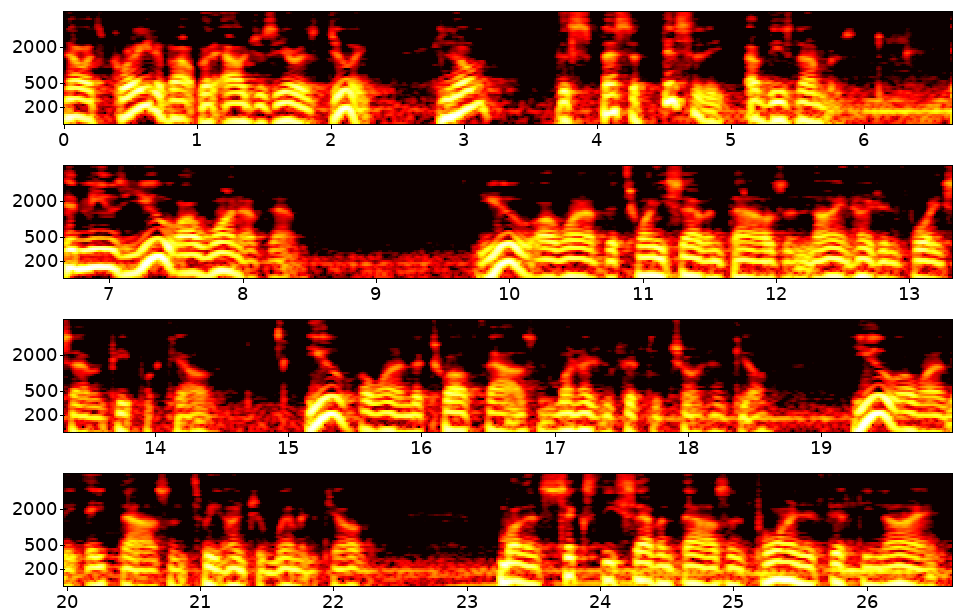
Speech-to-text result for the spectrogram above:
Now, what's great about what Al Jazeera is doing, note the specificity of these numbers. It means you are one of them. You are one of the 27,947 people killed. You are one of the 12,150 children killed. You are one of the 8,300 women killed. More than 67,459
